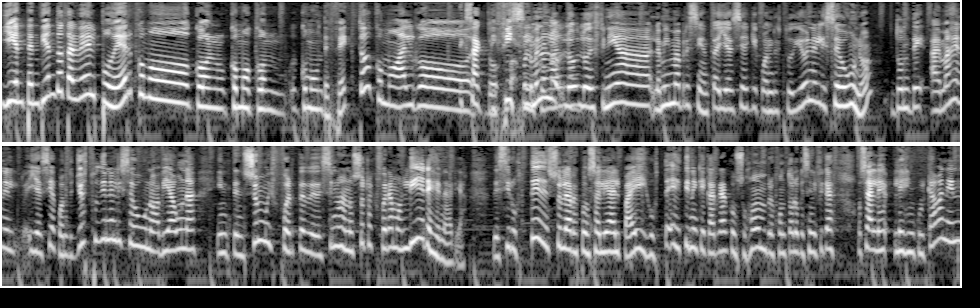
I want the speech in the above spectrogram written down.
y entendiendo tal vez el poder como con como con como un defecto, como algo Exacto. difícil, Por lo menos lo, lo- lo definía la misma presidenta. Ella decía que cuando estudió en el Liceo 1, donde además en el, ella decía, cuando yo estudié en el Liceo 1 había una intención muy fuerte de decirnos a nosotros que fuéramos líderes en áreas. Decir, ustedes son la responsabilidad del país, ustedes tienen que cargar con sus hombros, con todo lo que significa. O sea, les, les inculcaban en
